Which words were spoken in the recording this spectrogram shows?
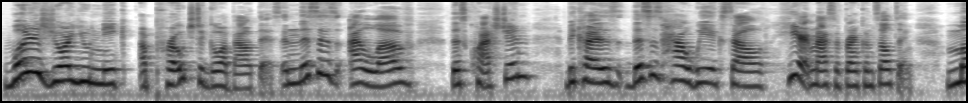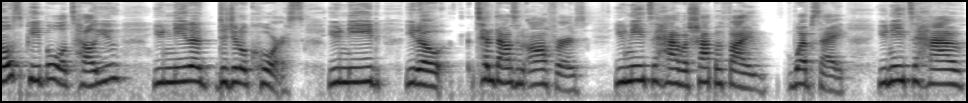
What is your unique approach to go about this? And this is, I love this question because this is how we excel here at Massive Brand Consulting. Most people will tell you you need a digital course. You need, you know, 10,000 offers. You need to have a Shopify website. You need to have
